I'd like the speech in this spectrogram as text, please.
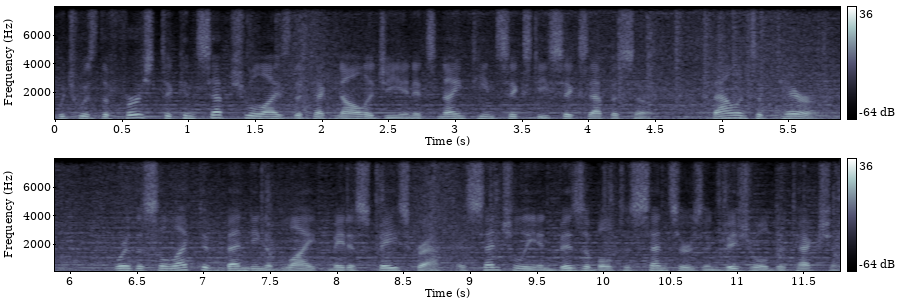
which was the first to conceptualize the technology in its 1966 episode, Balance of Terror, where the selective bending of light made a spacecraft essentially invisible to sensors and visual detection.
